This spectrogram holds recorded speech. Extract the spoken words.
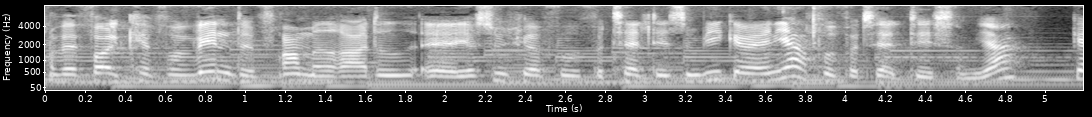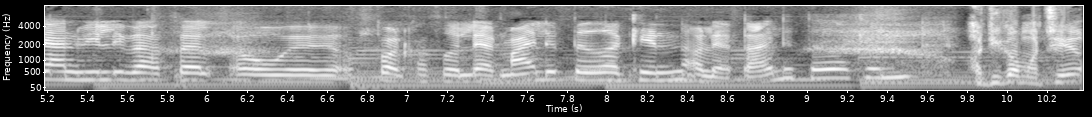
og hvad folk kan forvente fremadrettet. Øh, jeg synes, vi har fået fortalt det, som vi gør. Jeg har fået fortalt det, som jeg gerne vil i hvert fald, og, øh, og folk har fået lært mig lidt bedre at kende, og lært dig lidt bedre at kende. Og de kommer til at,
